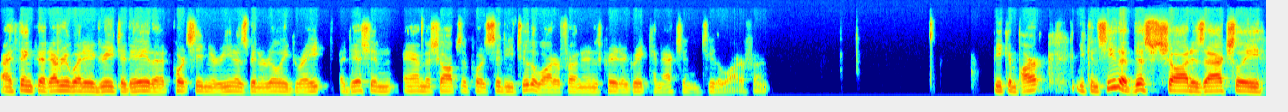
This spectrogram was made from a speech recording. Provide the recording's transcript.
I think that everybody agreed today that Port Sidney Marina has been a really great addition and the shops at Port Sidney to the waterfront and has created a great connection to the waterfront. Beacon Park, you can see that this shot is actually,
